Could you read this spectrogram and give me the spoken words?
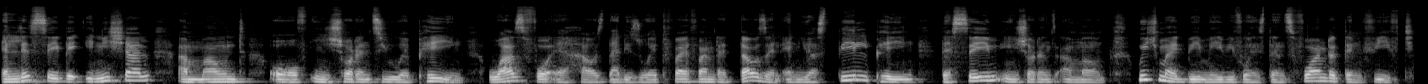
and let's say the initial amount of insurance you were paying was for a house that is worth 500,000 and you are still paying the same insurance amount which might be maybe for instance 450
